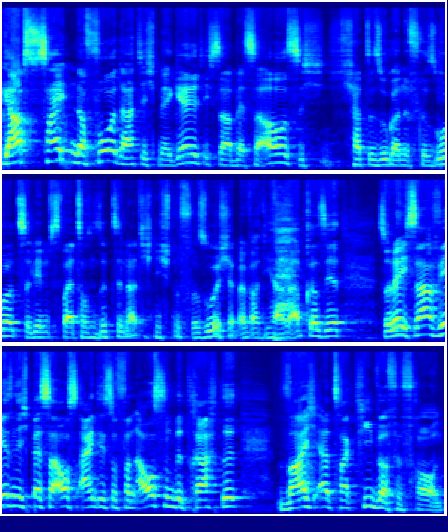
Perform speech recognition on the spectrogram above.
gab es Zeiten davor, da hatte ich mehr Geld, ich sah besser aus, ich, ich hatte sogar eine Frisur. Zu dem 2017 hatte ich nicht eine Frisur, ich habe einfach die Haare abrasiert. So, ne, ich sah wesentlich besser aus, eigentlich so von außen betrachtet war ich attraktiver für Frauen.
